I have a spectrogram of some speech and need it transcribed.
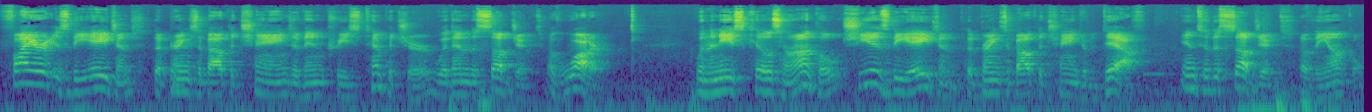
fire is the agent that brings about the change of increased temperature within the subject of water. When the niece kills her uncle, she is the agent that brings about the change of death into the subject of the uncle.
